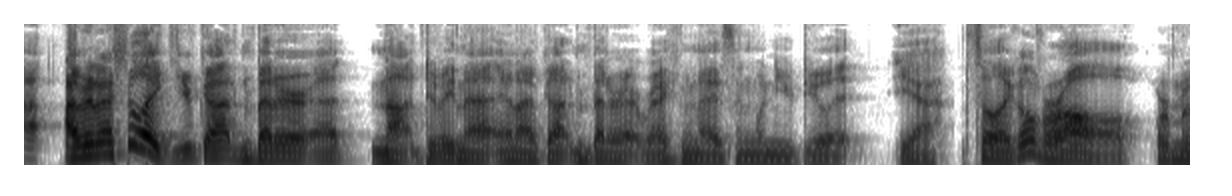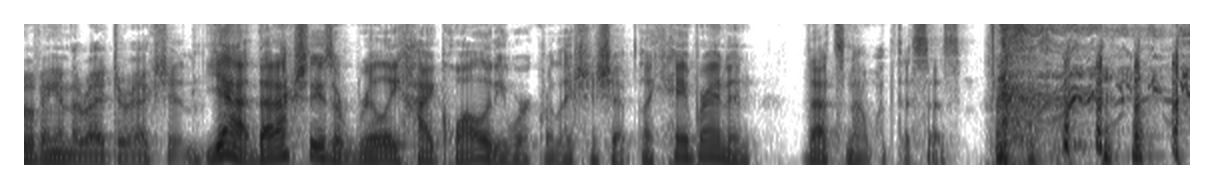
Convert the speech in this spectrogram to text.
I mean, I feel like you've gotten better at not doing that, and I've gotten better at recognizing when you do it. Yeah. So, like, overall, we're moving in the right direction. Yeah, that actually is a really high quality work relationship. Like, hey, Brandon, that's not what this is.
